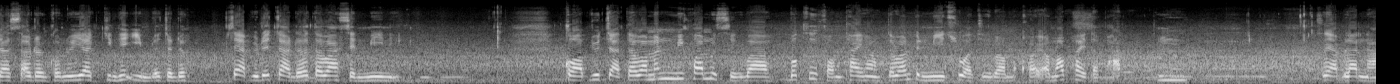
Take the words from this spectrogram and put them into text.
จ้าสาวเดินขออนุญาตกินให้อิ่มเลยจ้ะเด้อแซ่บอยู่ด้วยจ้ะเด้อแต่ว่าเส้นหมีนี่กรอบอยู่จัดแต่ว่ามันมีความรู้สึกว่าบ่คือของไทยเฮาแต่ว่ามันเป็นมีส่วนที่ว่าคอยเอามาไผ่ตะพัดอืมแซ่บร้านหนา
